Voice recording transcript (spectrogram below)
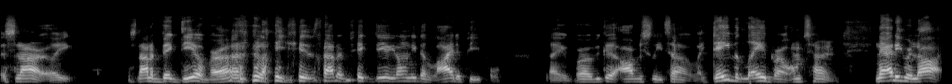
it's not like it's not a big deal, bro. like it's not a big deal. You don't need to lie to people. Like bro, we could obviously tell. Like David Laid, bro, I'm you, natty or not,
